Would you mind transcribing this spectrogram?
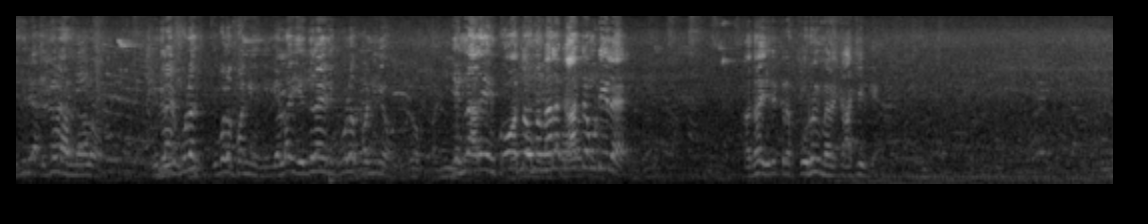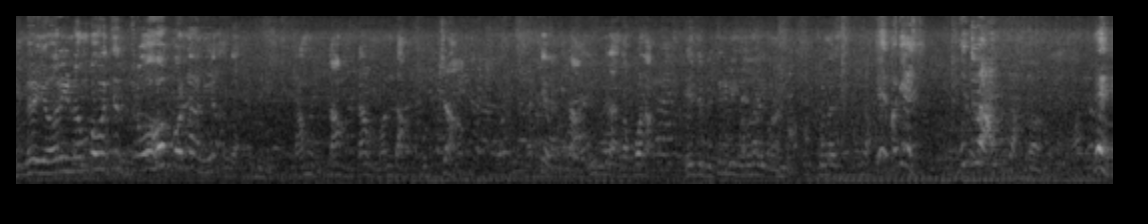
எதிரியா எதிரா இருந்தாலும் எதிரா இவ்வளவு இவ்வளோ பண்ணியும் நீங்க எல்லாம் எதிரா எனக்கு இவ்வளோ பண்ணியும் என்னால என் கோவத்தை உங்க மேல காட்ட முடியல. அதான் இருக்கிற பொருள் மேல காட்டியிருக்கேன். யாரையும் நம்ப வச்சு துரோகம் பண்ணாங்க அங்க. டம் டம் டம் வந்தான். புடிச்சான் கட்டிய விட்டான் இழுத்து அங்க போனான். திருப்பி முன்னாடி போனான். மகேஷ் ஏய்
